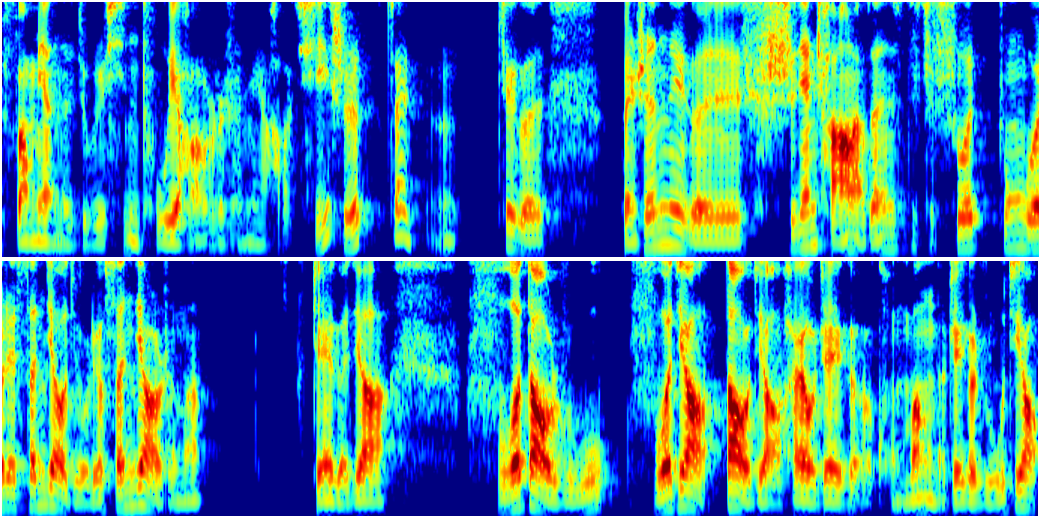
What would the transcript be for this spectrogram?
方面的，就是信徒也好，是什么也好。其实，在嗯这个本身那个时间长了，咱说中国这三教九流，三教什么，这个叫。佛道儒，佛教、道教，还有这个孔孟的这个儒教，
